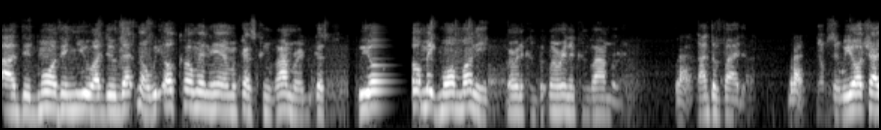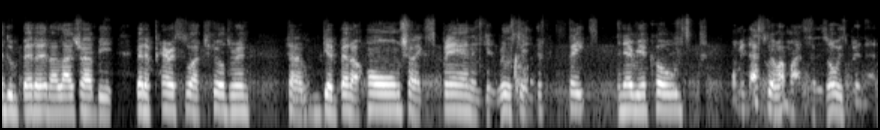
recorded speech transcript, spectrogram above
I did more than you. I do that. No, we all come in here because conglomerate because we all, all make more money. when We're in a when we're in a conglomerate, Right, not divided. Right, You know what I'm saying? We all try to do better in our lives, try to be better parents to our children, try to get better homes, try to expand and get real estate in different states and area codes. I mean, that's where my mindset has always been at.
